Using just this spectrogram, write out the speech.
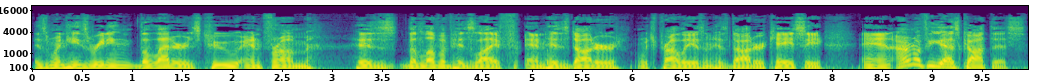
is when he's reading the letters to and from his the love of his life and his daughter, which probably isn't his daughter, Casey. And I don't know if you guys caught this.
